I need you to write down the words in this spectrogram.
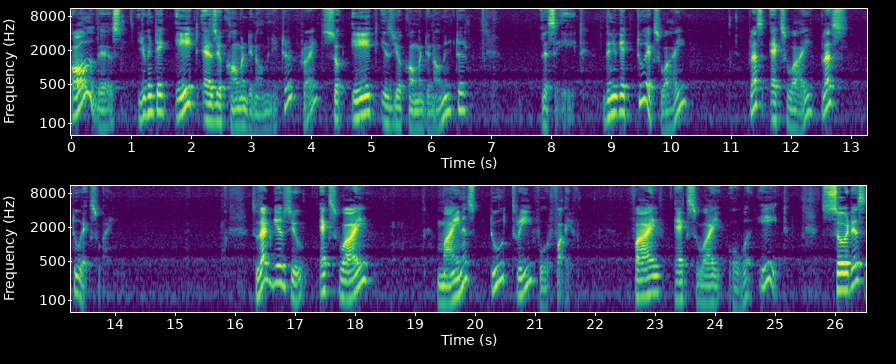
all this you can take 8 as your common denominator, right? So 8 is your common denominator. Let's say 8. Then you get 2xy plus xy plus 2xy. So that gives you xy minus 2, 3, 4, 5. 5xy over 8. So it is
